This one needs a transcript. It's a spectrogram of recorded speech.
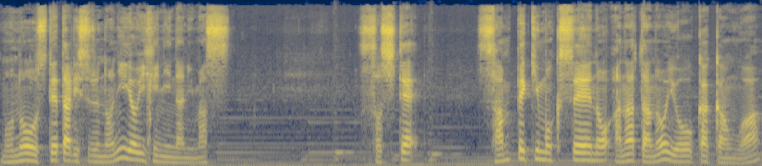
物を捨てたりするのに良い日になります。そして三匹木星のあなたの8日間は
